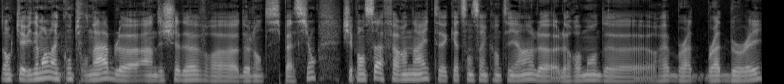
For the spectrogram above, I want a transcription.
Donc évidemment l'incontournable, un des chefs-d'œuvre de l'anticipation. J'ai pensé à Fahrenheit 451, le, roman de Ray Bradbury,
